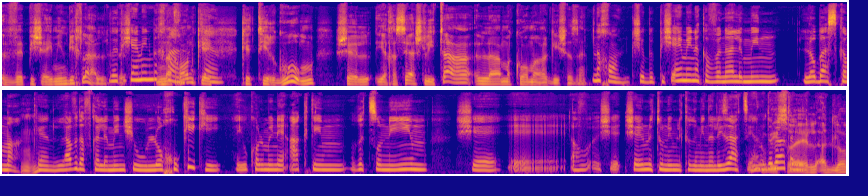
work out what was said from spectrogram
ופשעי מין בכלל. ופשעי מין בכלל, נכון, כן. כ- כתרגום של יחסי השליטה למקום הרגיש הזה. נכון, כשבפשעי מין הכוונה למין לא בהסכמה, mm-hmm. כן? לאו דווקא למין שהוא לא חוקי, כי היו כל מיני אקטים רצוניים ש... אה, ש... שהיו נתונים לקרימינליזציה. אני מדברת בישראל על... עד לא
